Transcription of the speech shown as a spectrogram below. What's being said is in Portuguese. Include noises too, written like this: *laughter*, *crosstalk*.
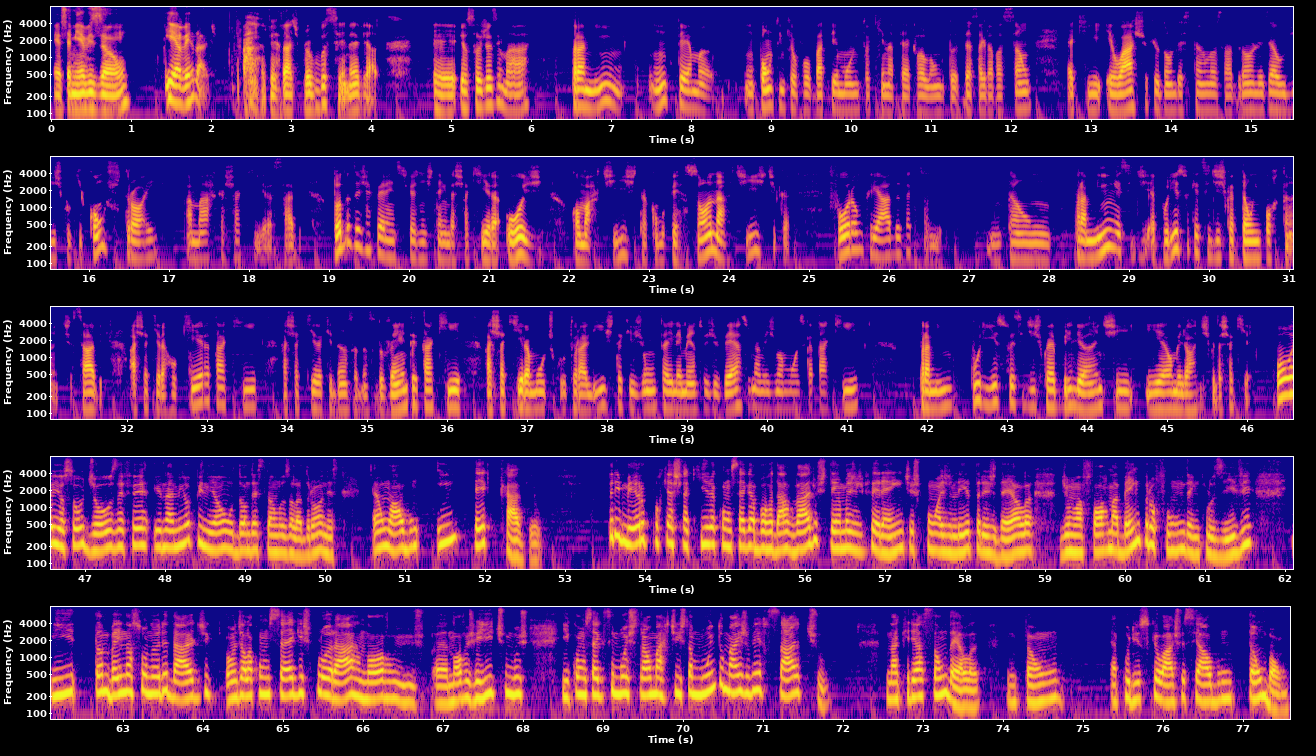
Essa é a minha visão e é a verdade. *laughs* Ah, verdade para você, né, viado? É, eu sou Josimar. Para mim, um tema um ponto em que eu vou bater muito aqui na tecla ao longo dessa gravação é que eu acho que o Donde Estão Los Ladrones é o disco que constrói a marca Shakira, sabe? Todas as referências que a gente tem da Shakira hoje, como artista, como persona artística, foram criadas aqui. Então, para mim, esse, é por isso que esse disco é tão importante, sabe? A Shakira roqueira tá aqui, a Shakira que dança a dança do ventre tá aqui, a Shakira multiculturalista que junta elementos diversos na mesma música tá aqui. Para mim, por isso esse disco é brilhante e é o melhor disco da Shakira. Oi, eu sou o Joseph e na minha opinião, o Donde Estão Los Ladrones é um álbum impecável. Primeiro, porque a Shakira consegue abordar vários temas diferentes com as letras dela, de uma forma bem profunda, inclusive, e também na sonoridade, onde ela consegue explorar novos, é, novos ritmos e consegue se mostrar uma artista muito mais versátil na criação dela. Então, é por isso que eu acho esse álbum tão bom.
